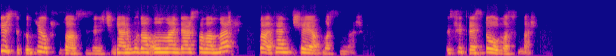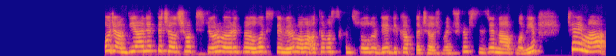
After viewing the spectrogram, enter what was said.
Bir sıkıntı yok Suzan sizin için. Yani buradan online ders alanlar zaten şey yapmasınlar. Stresli olmasınlar. Hocam Diyanet'te çalışmak istiyorum, öğretmen olmak istemiyorum ama atama sıkıntısı olur diye DİKAP'ta çalışmayı düşünüyorum. Sizce ne yapmalıyım? Şeyma,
